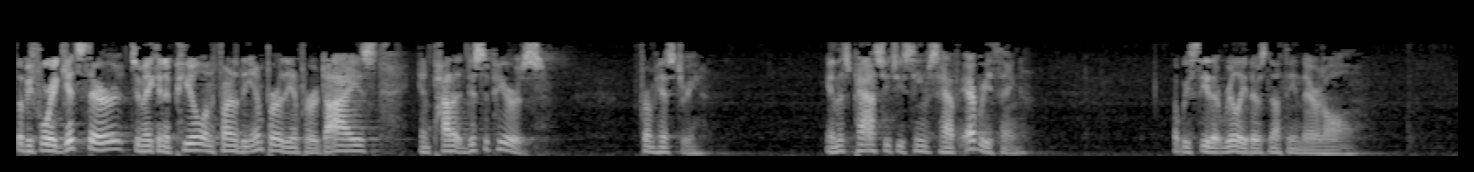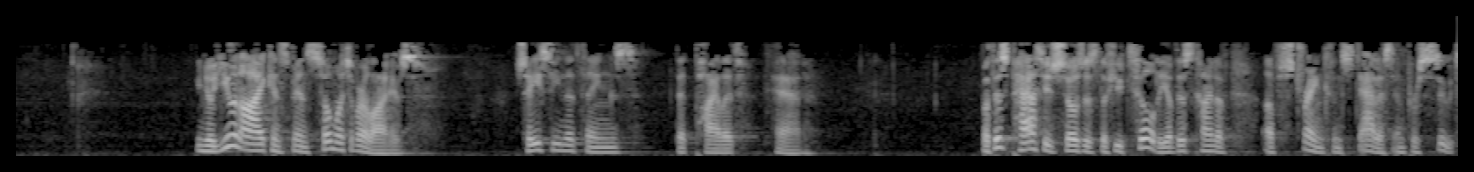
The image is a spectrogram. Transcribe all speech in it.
But before he gets there to make an appeal in front of the emperor, the emperor dies and Pilate disappears from history. In this passage, he seems to have everything but we see that really there's nothing there at all. You know, you and I can spend so much of our lives chasing the things that Pilate had. But this passage shows us the futility of this kind of, of strength and status and pursuit.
